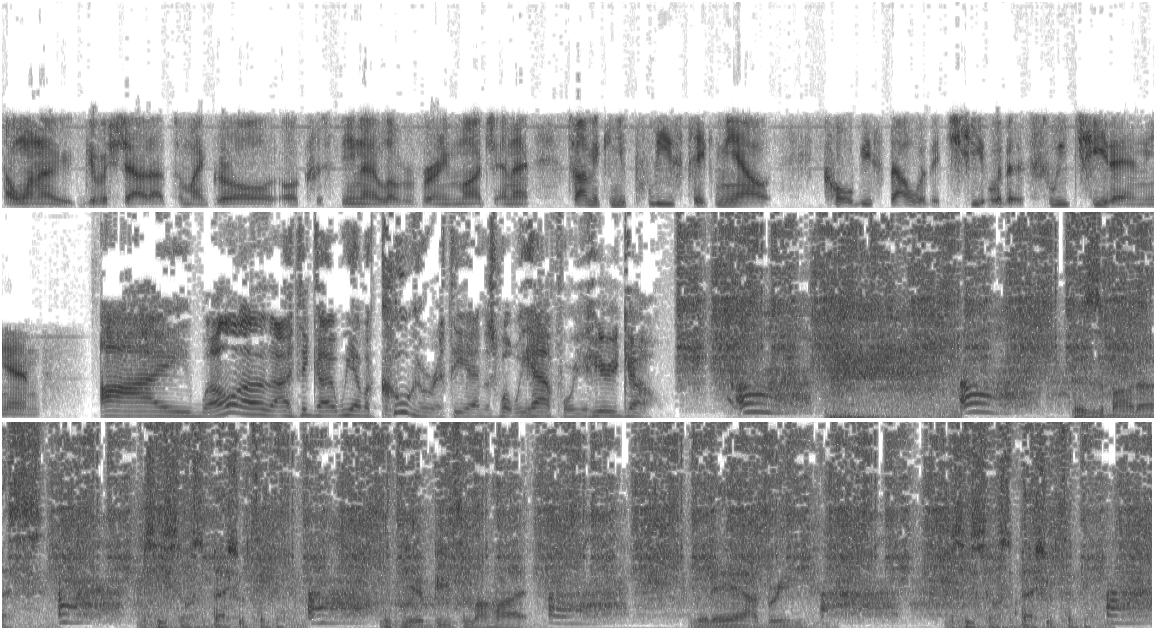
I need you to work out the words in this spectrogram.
I want to give a shout out to my girl, uh, Christina. I love her very much. And I, Tommy, can you please take me out Kobe style with a cheat with a sweet cheetah in the end? I, well, uh, I think I, we have a cougar at the end is what we have for you. Here you go. Oh. Oh. This is about us. She's so special to me. Yeah, it beats in my heart. Yeah, the air I breathe. She's so special to me.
